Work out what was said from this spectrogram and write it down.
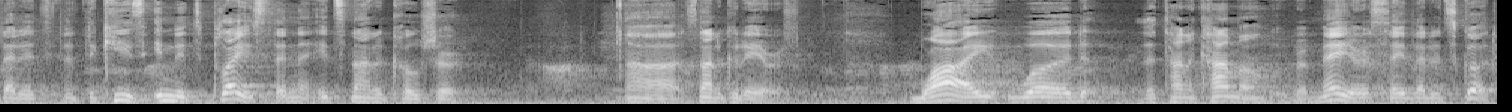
that it's that the key is in its place, then it's not a kosher. Uh, it's not a good Erev. Why would the Tanna Kamma, Rabbi Meir, say that it's good?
